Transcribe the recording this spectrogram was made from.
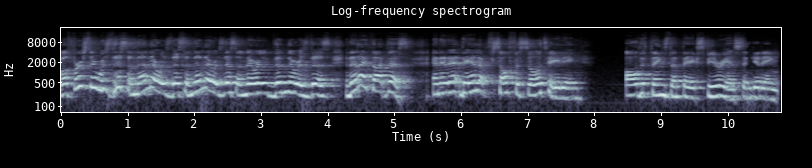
Well, first there was this, and then there was this, and then there was this, and there was, then there was this, and then I thought this, and it, they end up self-facilitating all the things that they experienced and getting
